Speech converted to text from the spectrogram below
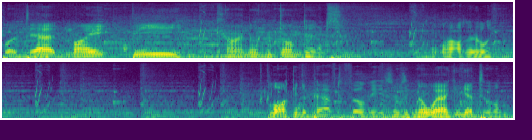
But that might be kind of redundant. Wow, they're like blocking the path to phonies. There's like no way I can get to them.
